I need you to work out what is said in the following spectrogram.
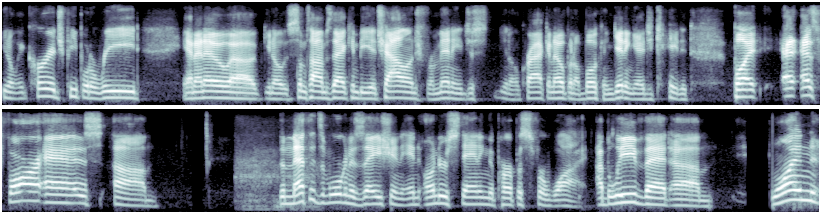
you know encourage people to read. And I know uh you know sometimes that can be a challenge for many just you know cracking open a book and getting educated. But as far as um the methods of organization and understanding the purpose for why. I believe that um, one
